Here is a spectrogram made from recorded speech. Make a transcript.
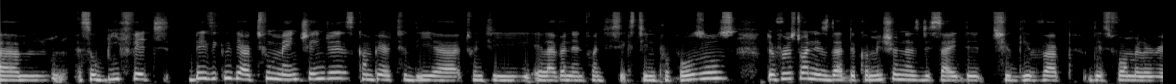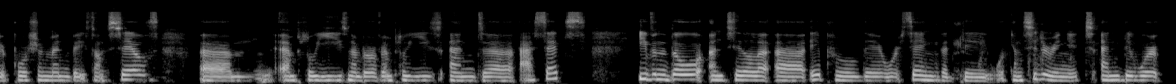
Um, so BEFIT, basically there are two main changes compared to the uh, 2011 and 2016 proposals. The first one is that the Commission has decided to give up this formulary apportionment based on sales, um, employees, number of employees, and uh, assets even though until uh, April they were saying that they were considering it, and they were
